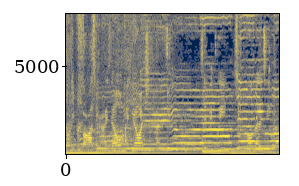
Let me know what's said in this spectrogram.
Don't even bother. I know, I know I should meditate. Typically, I'll meditate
